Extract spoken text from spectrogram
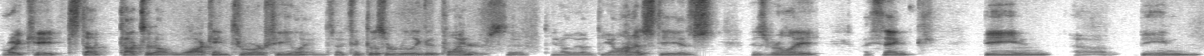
Roy K. talks about walking through our feelings. I think those are really good pointers. That you know, the, the honesty is is really, I think, being uh, being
